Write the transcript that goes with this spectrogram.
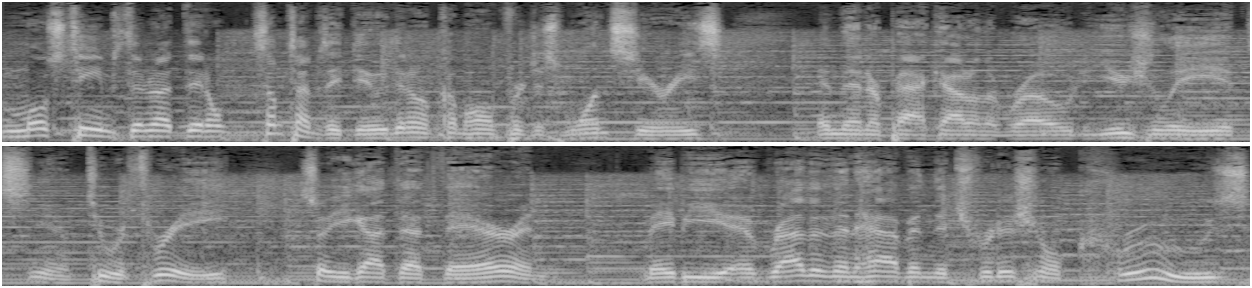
most teams. They're not. They don't. Sometimes they do. They don't come home for just one series, and then are back out on the road. Usually, it's you know two or three. So you got that there, and maybe uh, rather than having the traditional crews,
